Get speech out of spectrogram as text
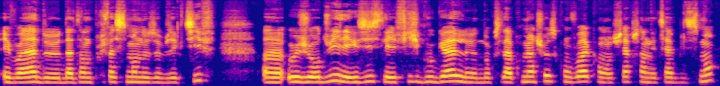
et voilà, d'atteindre plus facilement nos objectifs. Aujourd'hui, il existe les fiches Google, donc c'est la première chose qu'on voit quand on cherche un établissement.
